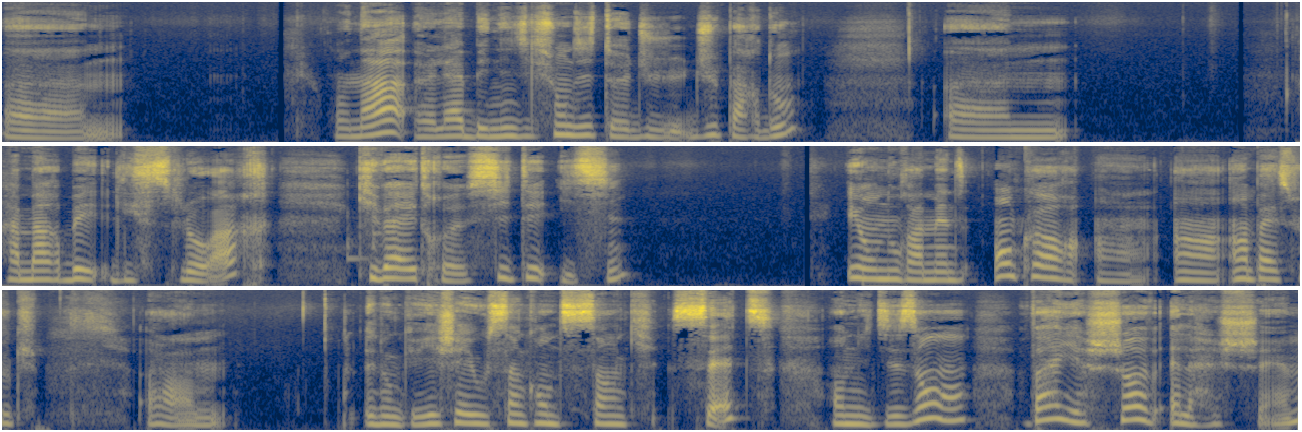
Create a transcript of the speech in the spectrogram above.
on a la bénédiction dite du, du pardon. Hamarbe l'isloach, qui va être cité ici. Et on nous ramène encore un, un, euh, donc Yeshayahu 55, 7, en nous disant hein, Va yashov el Hashem,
